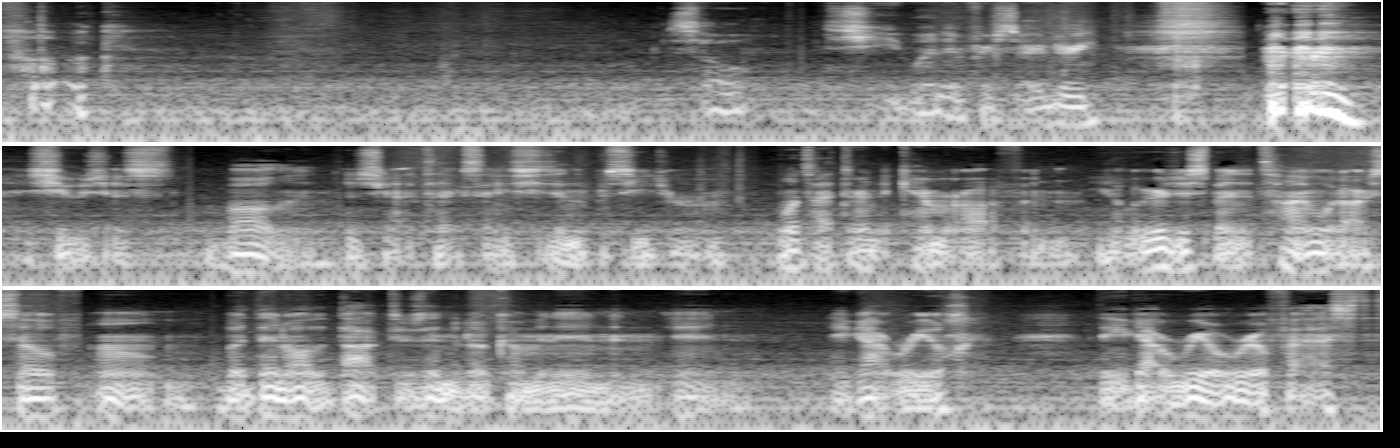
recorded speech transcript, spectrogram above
Fuck. So, she went in for surgery. she was just just got a text saying she's in the procedure room. Once I turned the camera off, and you know, we were just spending time with ourselves. Um, but then all the doctors ended up coming in, and, and it got real. I think it got real, real fast.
